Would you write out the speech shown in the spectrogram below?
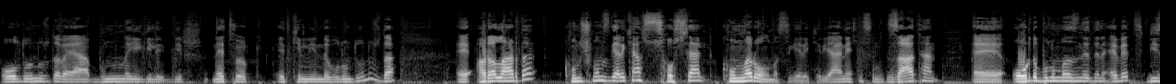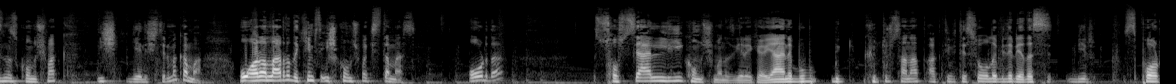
olduğunuzda veya bununla ilgili bir network etkinliğinde bulunduğunuzda e, aralarda konuşmanız gereken sosyal konular olması gerekir. Yani Kesinlikle. zaten e, orada bulunmanızın nedeni evet business konuşmak, iş geliştirmek ama o aralarda da kimse iş konuşmak istemez. Orada sosyalliği konuşmanız gerekiyor. Yani bu bir kültür sanat aktivitesi olabilir ya da bir spor.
